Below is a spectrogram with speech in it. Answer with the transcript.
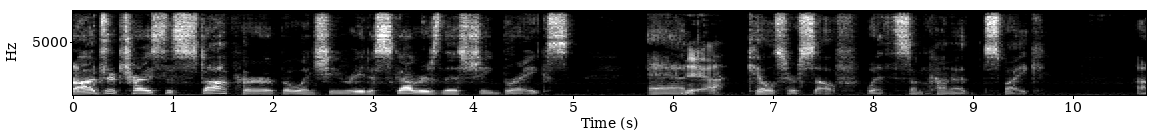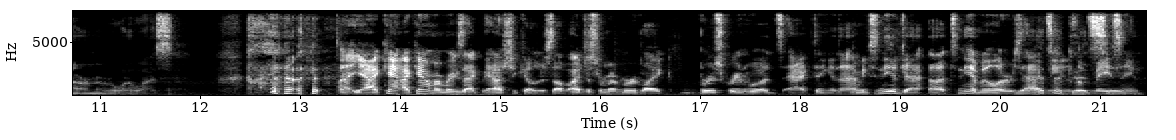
Roderick tries to stop her, but when she rediscovers this, she breaks and yeah, kills herself with some kind of spike. I don't remember what it was. uh, yeah. I can't I can't remember exactly how she killed herself. I just remember like Bruce Greenwood's acting and that. I mean, T'Nia ja- uh, T'Nia Miller's Yeah, it's acting is amazing. scene.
